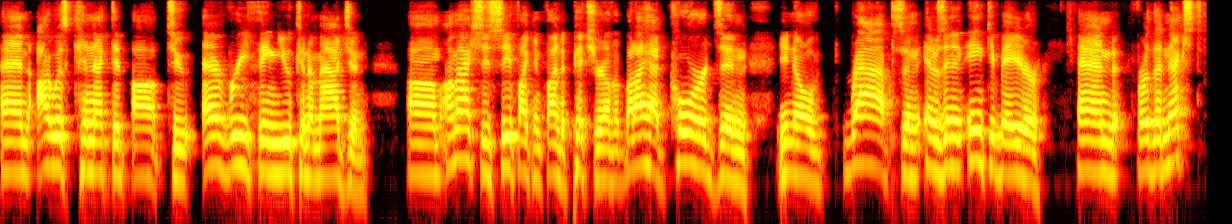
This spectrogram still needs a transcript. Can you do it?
and I was connected up to everything you can imagine. Um, I'm actually see if I can find a picture of it, but I had cords and, you know, wraps and it was in an incubator. And for the next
